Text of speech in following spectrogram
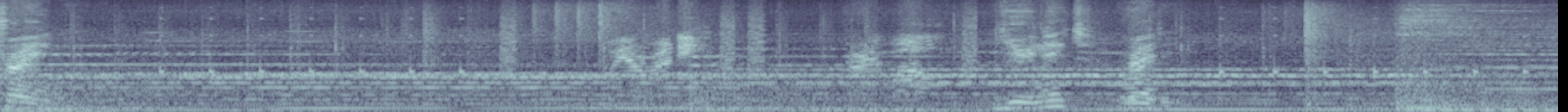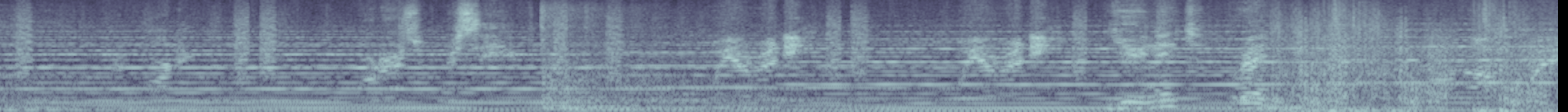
Training. We are ready. Very well. Unit ready. Reporting. Orders received. We are ready. We are ready. Unit ready. On our way.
